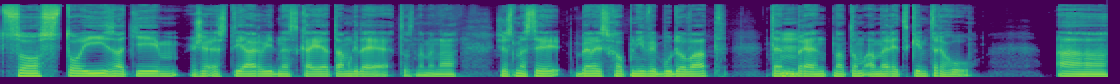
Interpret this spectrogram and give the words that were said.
co stojí za tím, že STRV dneska je tam, kde je. To znamená, že jsme si byli schopni vybudovat ten hmm. brand na tom americkém trhu a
